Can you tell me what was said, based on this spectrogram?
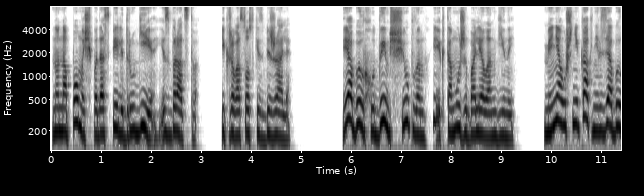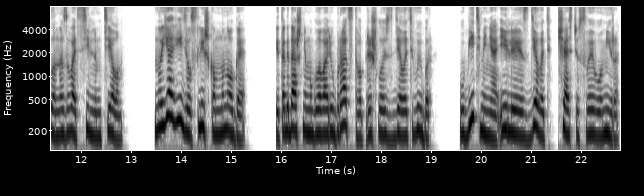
но на помощь подоспели другие из братства, и кровососки сбежали. Я был худым, щуплым и к тому же болел ангиной. Меня уж никак нельзя было назвать сильным телом. Но я видел слишком многое, и тогдашнему главарю братства пришлось сделать выбор – убить меня или сделать частью своего мира.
